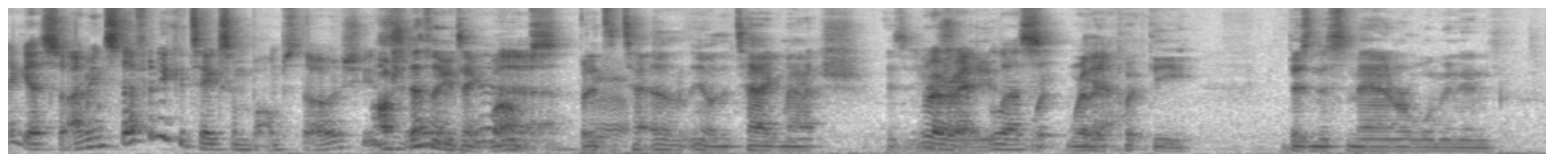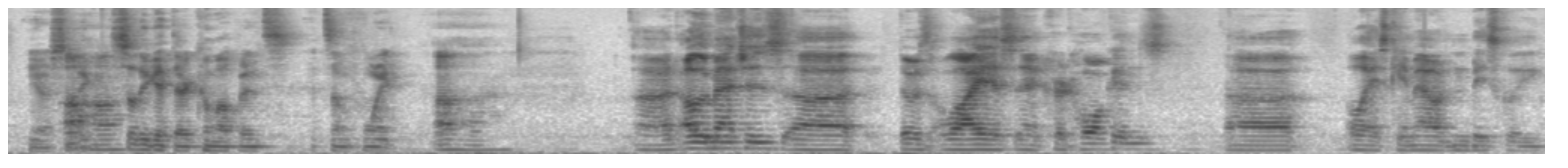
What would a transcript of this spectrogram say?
I guess so. I mean, Stephanie could take some bumps though. She's Oh, she definitely could take yeah. bumps, but it's ta- uh, you know the tag match is Right, usually right, less- wh- where yeah. they put the businessman or woman in, you know, so Uh-huh. they so they get their comeuppance at some point. Uh huh. Uh, other matches, uh, there was Elias and Kurt Hawkins. Uh, Elias came out and basically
